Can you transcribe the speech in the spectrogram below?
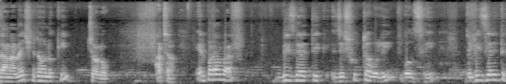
জানা নাই সেটা হলো কি? চলক। আচ্ছা এরপর আমরা বীজগাণিতিক যে সূত্রাবলী বলছি, যে বীজগাণিতিক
